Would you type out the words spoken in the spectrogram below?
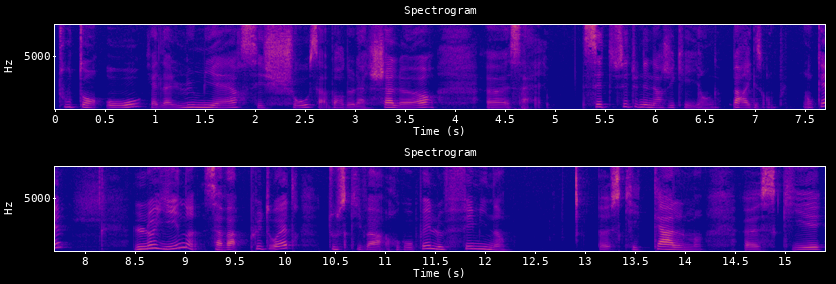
tout en haut, il y a de la lumière, c'est chaud, ça apporte de la chaleur. Euh, c'est une énergie qui est yang, par exemple. le yin, ça va plutôt être tout ce qui va regrouper le féminin, euh, ce qui est calme, euh, ce qui est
